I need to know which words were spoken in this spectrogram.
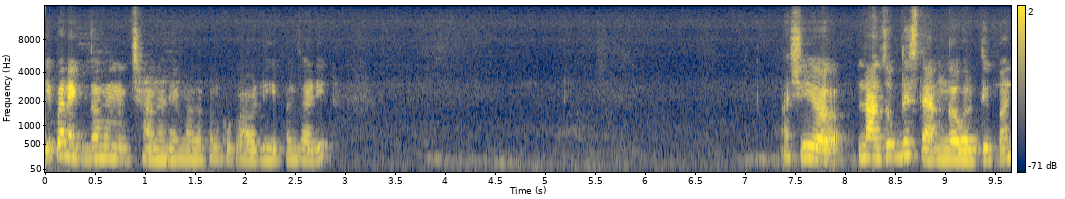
ही पण एकदम छान आहे मला पण खूप आवडली ही पण साडी. अशी नाजूक दिसते अंगावरती पण.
